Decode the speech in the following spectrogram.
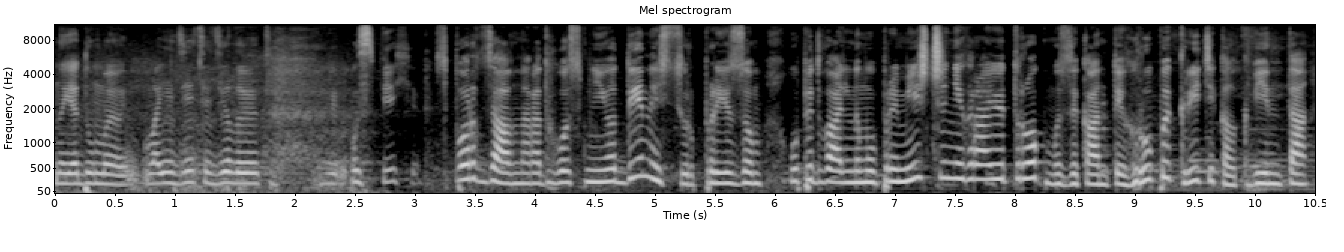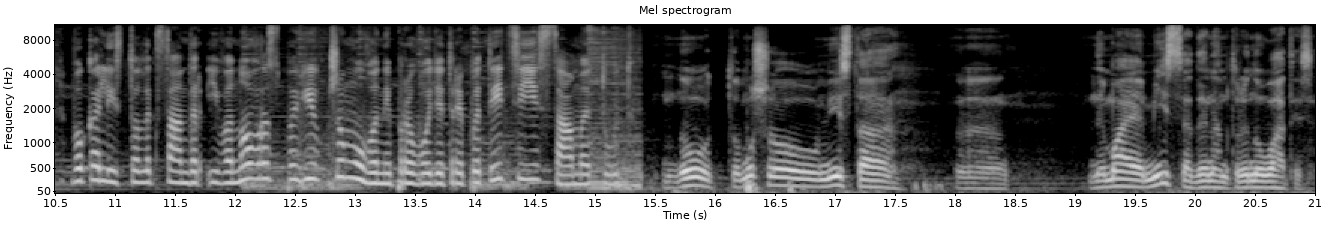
Но я думаю, мои дети делают успехи. Спортзал на Радгоспній 1 із сюрпризом. У підвальному приміщенні грають рок музиканти групи Critical Quinta. Вокаліст Олександр Іванов розповів, чому вони проводять репетиції саме тут. Ну, тому що у міста е, немає місця, де нам тренуватися,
